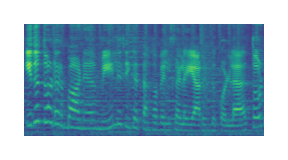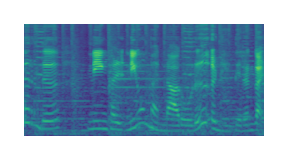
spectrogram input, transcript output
இது தொடர்பான மேலதிக தகவல்களை அறிந்து கொள்ள தொடர்ந்து நீங்கள் நியூ மன்னாரோடு இணைந்திருங்கள்.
